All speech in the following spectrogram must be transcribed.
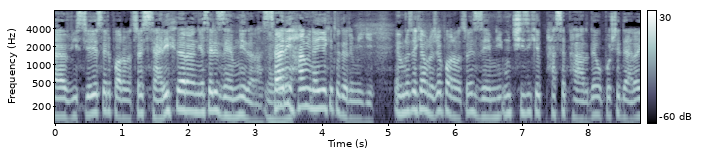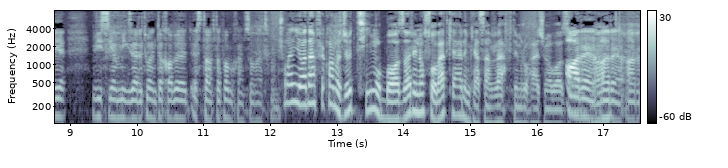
ویسی یه سری پارامترهای سریح دارن یه سری زمینی دارن. سریح همیناییه که تو داری میگی. امروز یکم راجع به پارامترهای زمینی اون چیزی که پس پرده و پشت درای ویسی ها میگذره تو انتخاب استارتاپ ها می‌خوایم صحبت کنیم. چون من یادم فکر کنم راجع به تیم و بازار اینا صحبت کردیم که اصلا رفتیم رو حجم بازار. آره آره آره.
